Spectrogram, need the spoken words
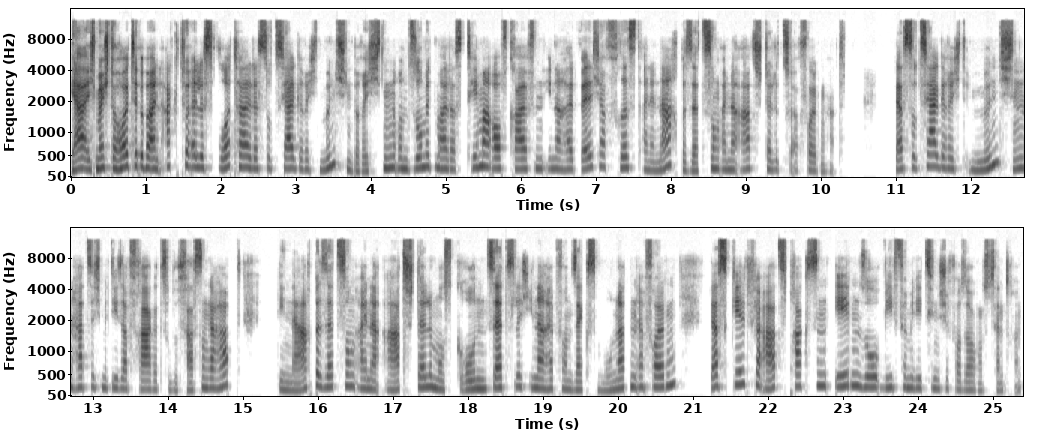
Ja, ich möchte heute über ein aktuelles Urteil des Sozialgerichts München berichten und somit mal das Thema aufgreifen, innerhalb welcher Frist eine Nachbesetzung einer Arztstelle zu erfolgen hat. Das Sozialgericht München hat sich mit dieser Frage zu befassen gehabt. Die Nachbesetzung einer Arztstelle muss grundsätzlich innerhalb von sechs Monaten erfolgen. Das gilt für Arztpraxen ebenso wie für medizinische Versorgungszentren.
